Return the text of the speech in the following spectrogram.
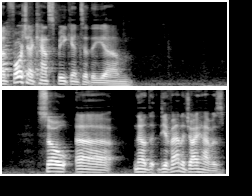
I unfortunately, I can't speak into the. Um... So uh, Now the, the advantage I have is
